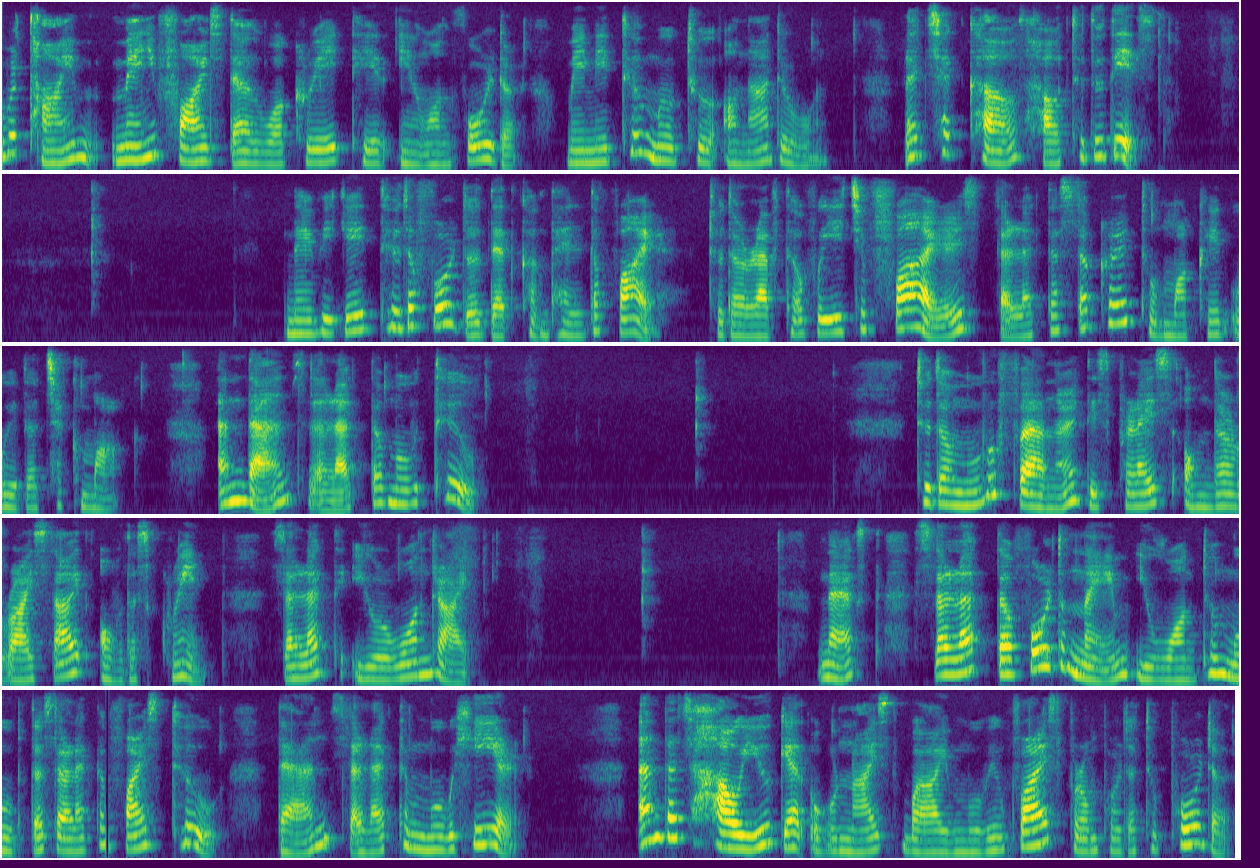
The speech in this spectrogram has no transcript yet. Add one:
Over time, many files that were created in one folder may need to move to another one. Let's check out how to do this. Navigate to the folder that contains the file. To the left of each file, select the circle to mark it with a check mark, and then select the Move to. To the Move panel displays on the right side of the screen. Select your OneDrive. Next, select the folder name you want to move the selected files to. Then select Move here. And that's how you get organized by moving files from folder to folder.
